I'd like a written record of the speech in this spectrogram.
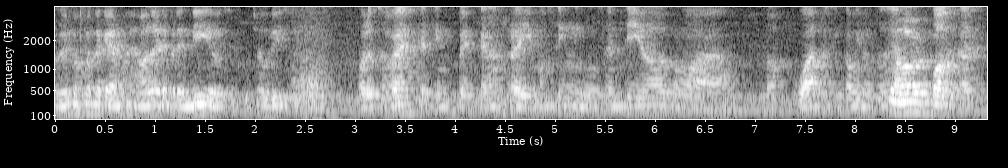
nos dimos cuenta que habíamos dejado el aire prendido y se escucha durísimo. Por eso ves que, sin, ven que nos reímos sin ningún sentido, como a los 4 o 5 minutos del No. podcast.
